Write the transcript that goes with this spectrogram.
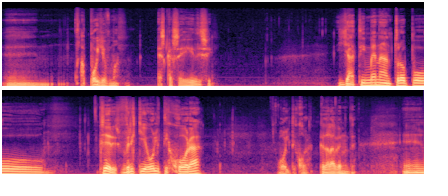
Ε, απόγευμα έσκασε η είδηση. Γιατί με έναν τρόπο, ξέρεις, βρήκε όλη τη χώρα, όλη τη χώρα, καταλαβαίνετε, ε,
